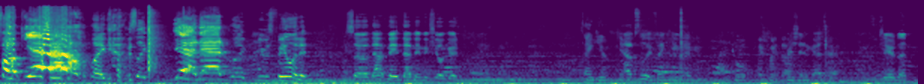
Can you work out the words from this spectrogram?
fuck yeah! Like I was like, yeah, dad! Like he was feeling it. So that made that made me feel good. Thank you. Yeah, absolutely. Thank you. Thank you. Appreciate it, guys. Cheers, man.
